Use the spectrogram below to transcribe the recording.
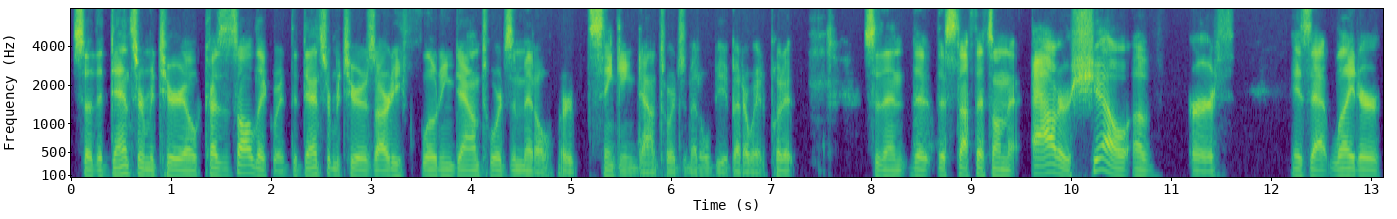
So the denser material because it's all liquid the denser material is already floating down towards the middle or sinking down towards the middle would be a better way to put it. So then the the stuff that's on the outer shell of earth is that lighter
